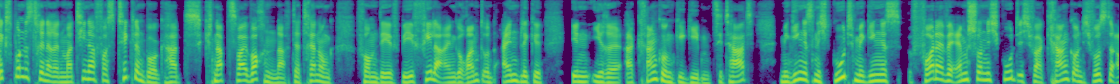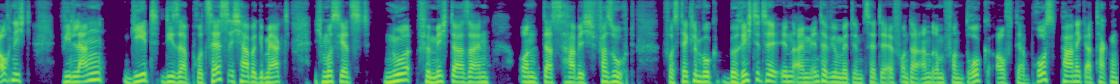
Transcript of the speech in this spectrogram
Ex-Bundestrainerin Martina Voss-Ticklenburg hat knapp zwei Wochen nach der Trennung vom DFB Fehler eingeräumt und Einblicke in ihre Erkrankung gegeben. Zitat, mir ging es nicht gut, mir ging es vor der WM schon nicht gut, ich war krank und ich wusste auch nicht, wie lang geht dieser Prozess. Ich habe gemerkt, ich muss jetzt nur für mich da sein und das habe ich versucht. Voss Tecklenburg berichtete in einem Interview mit dem ZDF unter anderem von Druck auf der Brust, Panikattacken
